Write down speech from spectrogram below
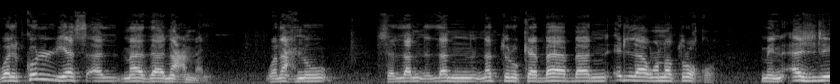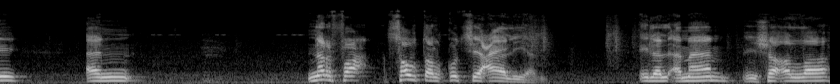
والكل يسأل ماذا نعمل. ونحن لن, نترك بابا إلا ونطرقه. من أجل أن نرفع صوت القدس عاليا. إلى الأمام إن شاء الله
